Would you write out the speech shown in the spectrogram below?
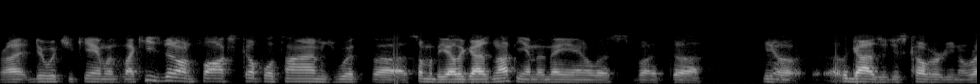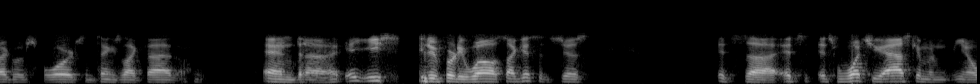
right? Do what you can with like he's been on Fox a couple of times with uh some of the other guys, not the MMA analysts, but uh you know the guys who just covered you know regular sports and things like that and uh he used to do pretty well. So I guess it's just it's uh it's it's what you ask him and you know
